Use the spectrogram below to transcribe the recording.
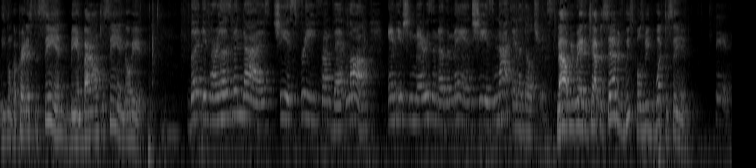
he's going to compare this to sin, being bound to sin. Go ahead. But if her husband dies, she is free from that law. And if she marries another man, she is not an adulteress. Now we read in chapter 7, we supposed to be what to sin? Dead.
